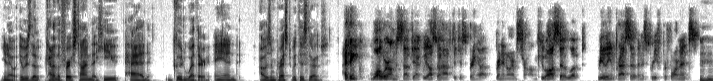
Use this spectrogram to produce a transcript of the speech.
you know, it was the kind of the first time that he had good weather, and I was impressed with his throws. I think while we're on the subject, we also have to just bring up Brennan Armstrong, who also looked really impressive in his brief performance. Mm-hmm.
